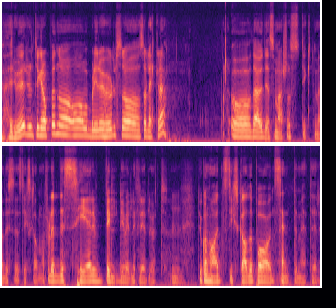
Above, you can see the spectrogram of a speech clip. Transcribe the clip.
rør rundt i kroppen, og, og blir det hull, så, så lekker det. Og det er jo det som er så stygt med disse stikkskadene. For det, det ser veldig, veldig fredelig ut. Mm. Du kan ha en stikkskade på en centimeter,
